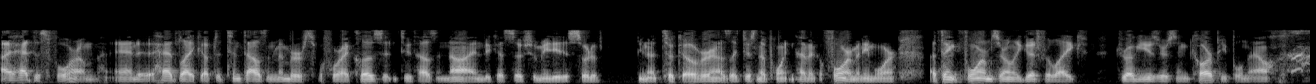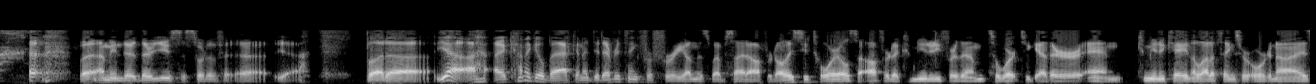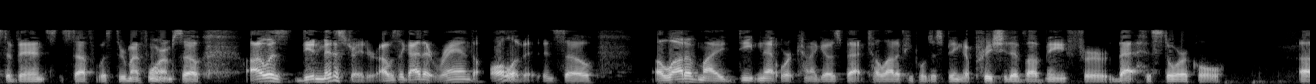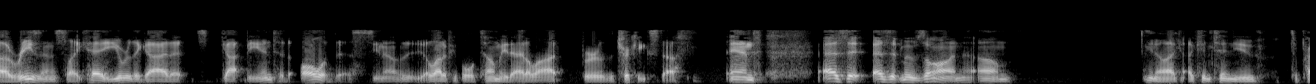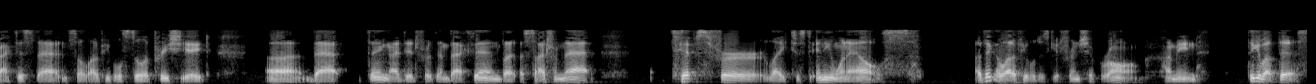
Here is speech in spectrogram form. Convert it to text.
I had this forum, and it had like up to 10,000 members before I closed it in 2009 because social media just sort of you know took over, and I was like, there's no point in having a forum anymore. I think forums are only good for like drug users and car people now. but I mean, they're they're used as sort of uh, yeah. But uh, yeah, I, I kind of go back and I did everything for free on this website. I offered all these tutorials. I offered a community for them to work together and communicate. And a lot of things were organized, events stuff was through my forum. So I was the administrator. I was the guy that ran all of it. And so a lot of my deep network kind of goes back to a lot of people just being appreciative of me for that historical uh, reason. It's like, hey, you were the guy that got me into all of this. You know, a lot of people tell me that a lot for the tricking stuff. And as it as it moves on, um, you know, I, I continue to practice that, and so a lot of people still appreciate uh, that thing I did for them back then. But aside from that, tips for like just anyone else. I think a lot of people just get friendship wrong. I mean, think about this.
